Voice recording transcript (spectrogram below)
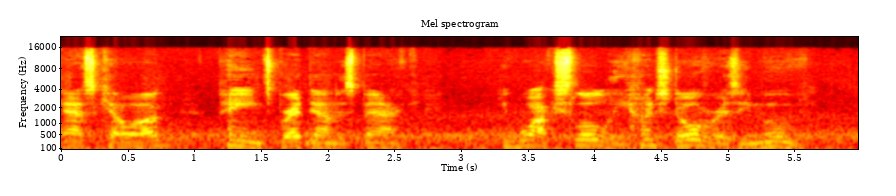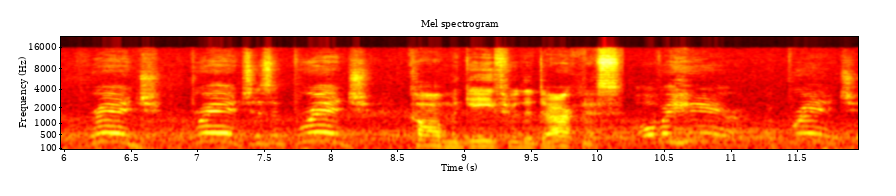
asked Kellogg. Pain spread down his back. He walked slowly, hunched over as he moved. Bridge! Bridge! There's a bridge! called McGee through the darkness. Over here! A bridge!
